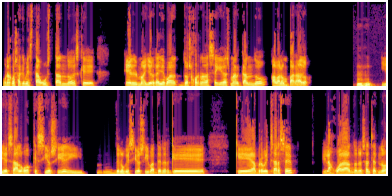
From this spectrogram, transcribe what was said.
Una cosa que me está gustando es que el Mallorca lleva dos jornadas seguidas marcando a balón parado. Y es algo que sí o sí, y de lo que sí o sí va a tener que, que aprovecharse y la jugada de Antonio Sánchez no,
